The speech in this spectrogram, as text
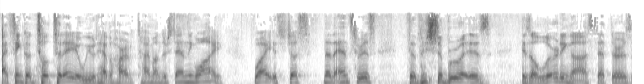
I think until today we would have a hard time understanding why. Why? It's just, now the answer is, the Mishnah Berurah is, is alerting us that there's,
